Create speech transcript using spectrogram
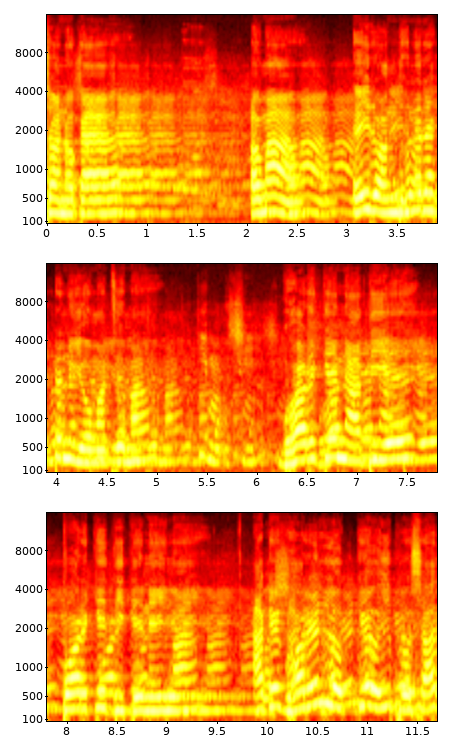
সনকা আমা এই রন্ধনের একটা নিয়ম আছে মা। ঘরকে না দিয়ে পরকে দিতে নেই মা। আগে ঘরের লোককে ওই প্রসাদ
